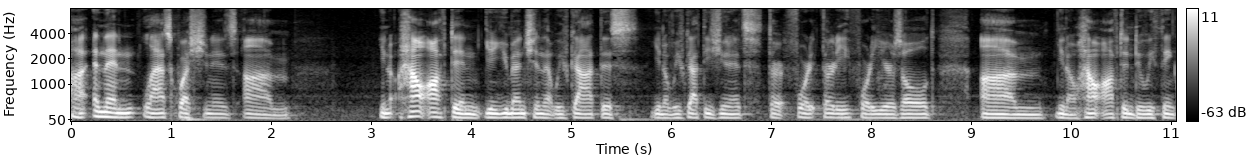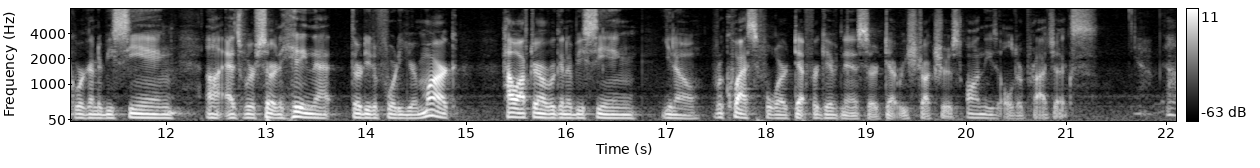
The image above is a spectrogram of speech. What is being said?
Uh, and then last question is, um, you know, how often you, you, mentioned that we've got this, you know, we've got these units 30, 40, 30 40 years old. Um, you know, how often do we think we're going to be seeing, uh, as we're starting to hitting that 30 to 40 year mark, how often are we going to be seeing, you know, requests for debt forgiveness or debt restructures on these older projects? Yeah, uh,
